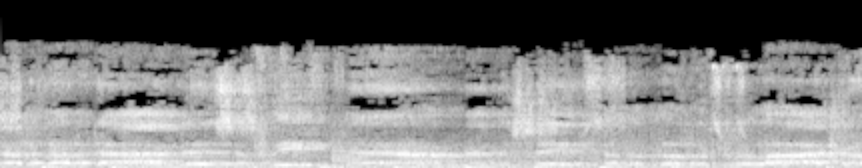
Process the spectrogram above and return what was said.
and shall da da da da, and the shapes of the locusts were like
